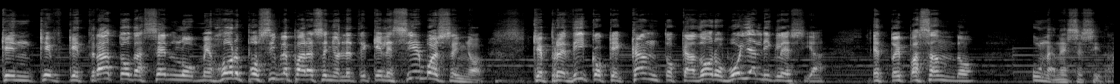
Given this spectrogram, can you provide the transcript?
que, que, trato de hacer lo mejor posible para el Señor, que le sirvo al Señor, que predico, que canto, que adoro, voy a la iglesia estoy pasando una necesidad.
